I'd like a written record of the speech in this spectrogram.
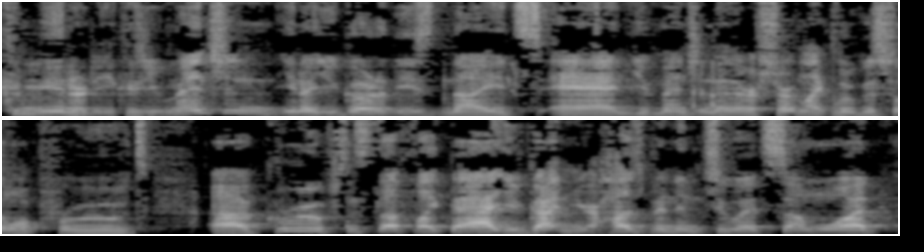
community? Because you've mentioned, you know, you go to these nights, and you've mentioned that there are certain like Lucasfilm approved uh, groups and stuff like that. You've gotten your husband into it somewhat.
